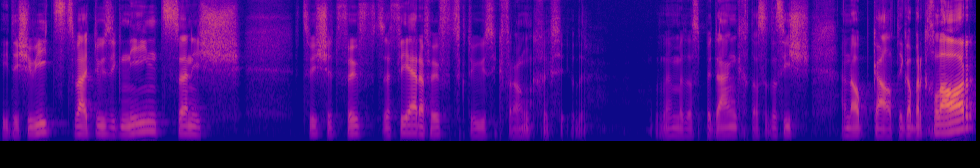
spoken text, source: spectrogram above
in der Schweiz 2019 ist zwischen 54'000 Franken. Oder? Wenn man das bedenkt. Also das ist eine Abgeltung. Aber klar,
